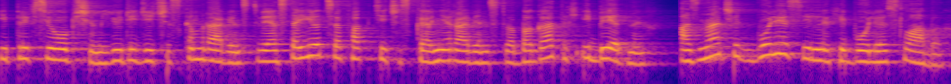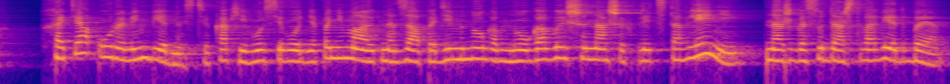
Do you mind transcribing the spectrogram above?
И при всеобщем юридическом равенстве остается фактическое неравенство богатых и бедных, а значит более сильных и более слабых. Хотя уровень бедности, как его сегодня понимают на Западе, много-много выше наших представлений, наш государствовед Б.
